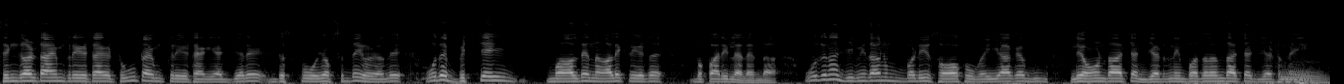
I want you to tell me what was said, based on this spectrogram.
ਸਿੰਗਲ ਟਾਈਮ ਕ੍ਰੇਟ ਹੈ ਟੂ ਟਾਈਮ ਕ੍ਰੇਟ ਹੈਗੇ ਜਿਹੜੇ ਡਿਸਪੋਜ਼ ਆਫ ਸਿੱਧੇ ਹੀ ਹੋ ਜਾਂਦੇ ਉਹਦੇ ਵਿੱਚੇ ਹੀ ਮਾਲ ਦੇ ਨਾਲ ਹੀ ਕ੍ਰੇਟ ਵਪਾਰੀ ਲੈ ਲੈਂਦਾ। ਉਹਦੇ ਨਾਲ ਜ਼ਿਮੀਂਦਾਰ ਨੂੰ ਬੜੀ ਸੌਖ ਹੋ ਗਈ ਆ ਕਿ ਲਿਆਉਣ ਦਾ ਝੰਜਟ ਨਹੀਂ ਬਦਲਣ ਦਾ ਝੰਜਟ ਨਹੀਂ।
